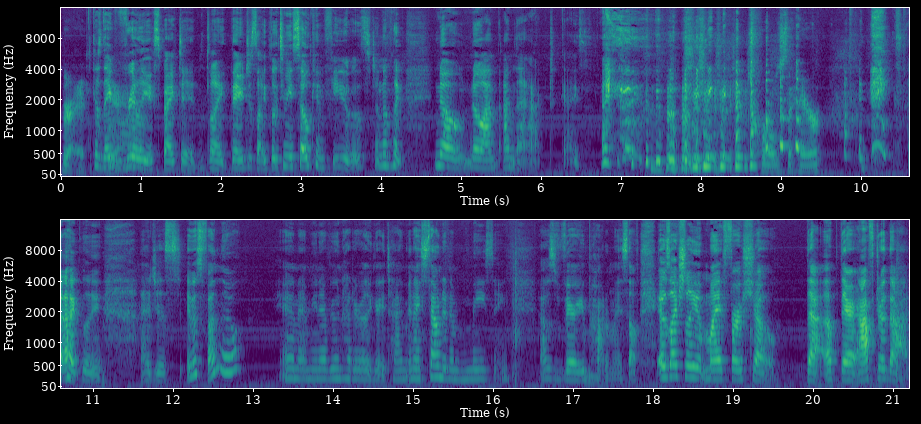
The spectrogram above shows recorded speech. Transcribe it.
right. because they Yeah. really expected like they just like looked at me so confused, and I'm like, no, no, I'm I'm the act, guys. Twirls the hair. exactly. I just it was fun though. And I mean everyone had a really great time and I sounded amazing. I was very proud of myself. It was actually my first show that up there after that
